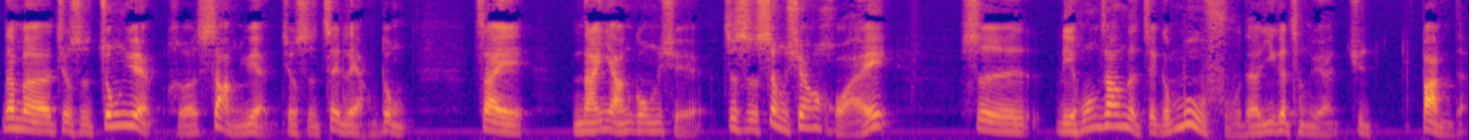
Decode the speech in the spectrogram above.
那么就是中院和上院，就是这两栋，在南洋公学，这是盛宣怀，是李鸿章的这个幕府的一个成员去办的。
